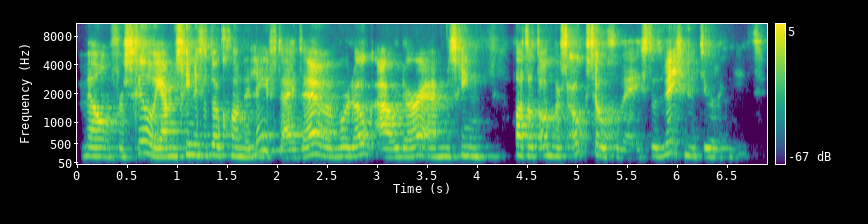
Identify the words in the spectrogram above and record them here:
wel een verschil. Ja, misschien is dat ook gewoon de leeftijd. Hè? We worden ook ouder en misschien had dat anders ook zo geweest. Dat weet je natuurlijk niet.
